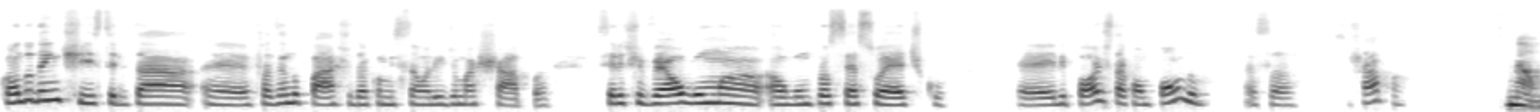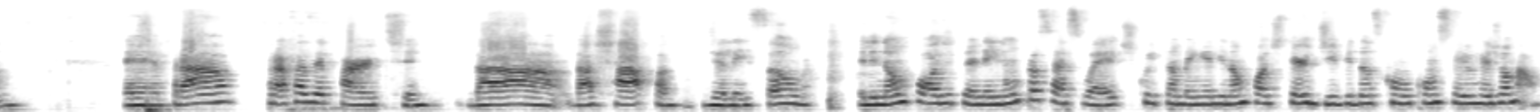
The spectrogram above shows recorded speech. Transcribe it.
Quando o dentista ele está é, fazendo parte da comissão ali de uma chapa, se ele tiver alguma, algum processo ético, é, ele pode estar compondo essa, chapa? Não. É, Para fazer parte da, da chapa de eleição, ele não pode ter nenhum processo ético e também ele não pode ter dívidas com o Conselho Regional.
